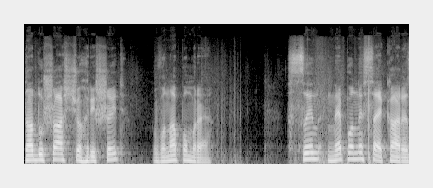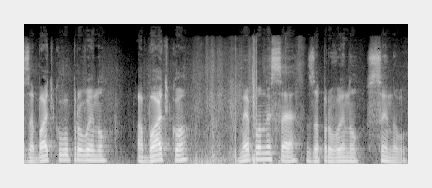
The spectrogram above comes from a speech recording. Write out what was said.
Та душа, що грішить, вона помре. Син не понесе кари за батькову провину, а батько не понесе за провину синову.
